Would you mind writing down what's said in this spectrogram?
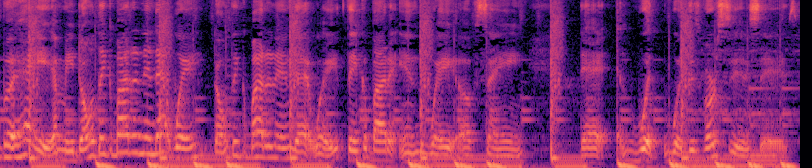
but hey, I mean, don't think about it in that way. Don't think about it in that way. Think about it in the way of saying that what what this verse says.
